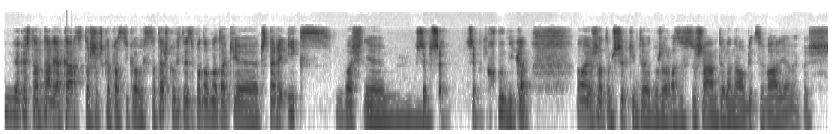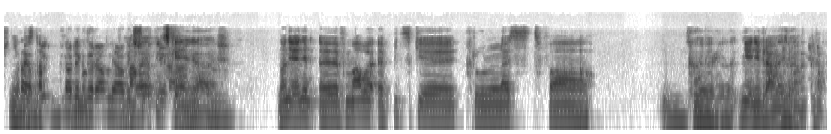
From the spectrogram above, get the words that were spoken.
jakaś tam talia kart, troszeczkę plastikowych stateczków i to jest podobno takie 4X właśnie... Szybsze. Szybkie. Chudnika. O, już o tym szybkim to ja dużo razy słyszałem, tyle naobiecywali, ale jakoś nigdy... No tak, Glory Grom miał być Małe epickie nie grałeś. No nie, nie, e, w małe epickie królestwa... Nie, nie grałem, nie grałem. Nie grałem.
